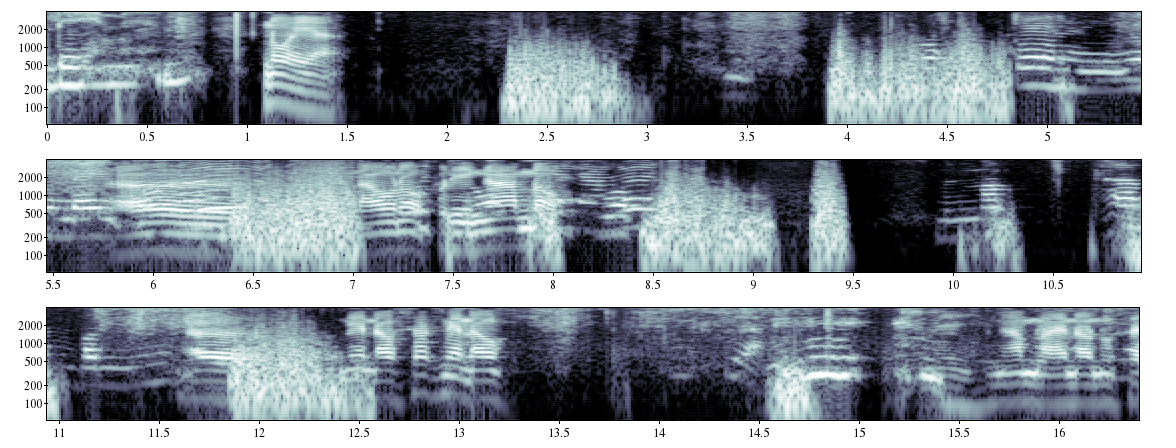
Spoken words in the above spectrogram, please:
เล่นน้อยอะแก่นอยู่ในเออ เอาเนาะพอดีงามเนาะ มันมาข้ามบนนี้เออแม่นเอาซักแม่นเอานี่งามหลายเนาะน้องใส่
